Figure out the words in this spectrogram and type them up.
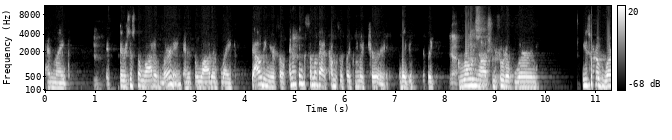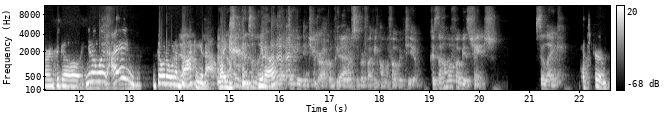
and like it, there's just a lot of learning and it's a lot of like doubting yourself and i think some of that comes with like maturity like like yeah, growing up you sort of learn you sort of learn to go you know what i don't know what I'm yeah. talking about. Like, it depends on like, you know, what decade did you grow up when people yeah. were super fucking homophobic to you? Because the homophobia has changed. So like, that's true.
